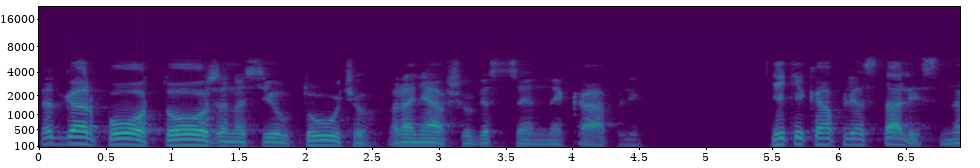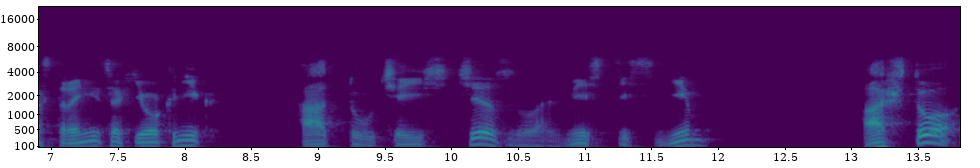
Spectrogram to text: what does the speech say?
Эдгар По тоже носил тучу, ронявшую бесценные капли. Эти капли остались на страницах его книг, а туча исчезла вместе с ним. А что,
